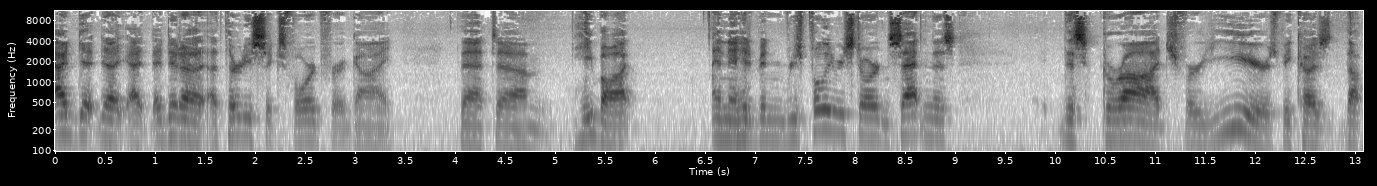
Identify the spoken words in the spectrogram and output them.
I'd get. I, I did a, a 36 Ford for a guy that um, he bought, and it had been re- fully restored and sat in this this garage for years because the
